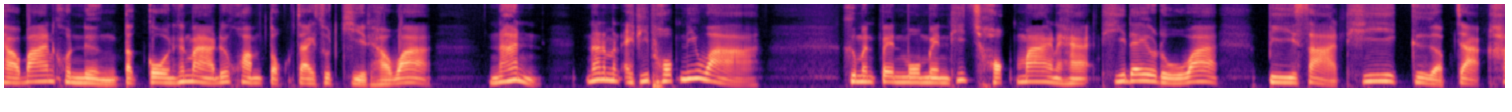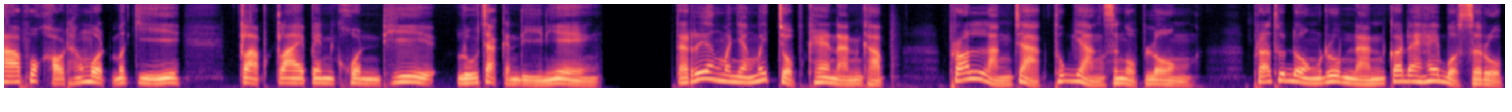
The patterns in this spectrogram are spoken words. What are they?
ชาวบ้านคนหนึ่งตะโกนขึ้นมาด้วยความตกใจสุดขีดครับว่า นั่น นั่นมันไอพิภพนี่หว่า คือมันเป็นโมเมนต์ที่ช็อกมากนะฮะ ที่ได้รู้ว่าปีศาจที่เกือบจะฆ่าพวกเขาทั้งหมดเมื่อกี้ กลับกลายเป็นคนที่รู้จักกันดีนี่เอง แต่เรื่องมันยังไม่จบแค่นั้นครับ เพราะหลังจากทุกอย่างสงบลง พระธุดงค์รูปนั้นก็ได้ให้บทสรุป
